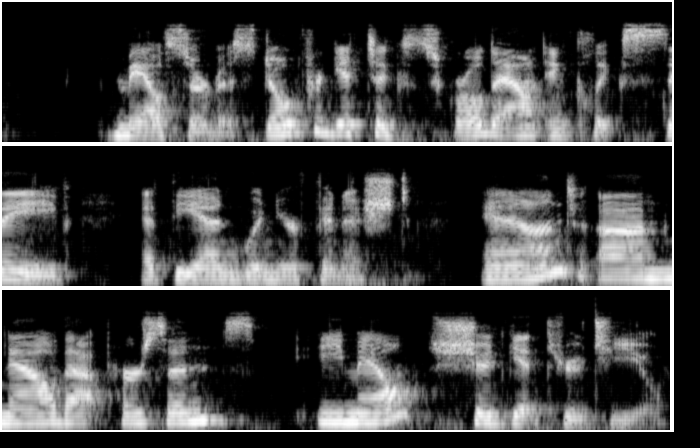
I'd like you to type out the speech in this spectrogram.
mail service. Don't forget to scroll down and click save at the end when you're finished. And um, now that person's email should get through to you.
